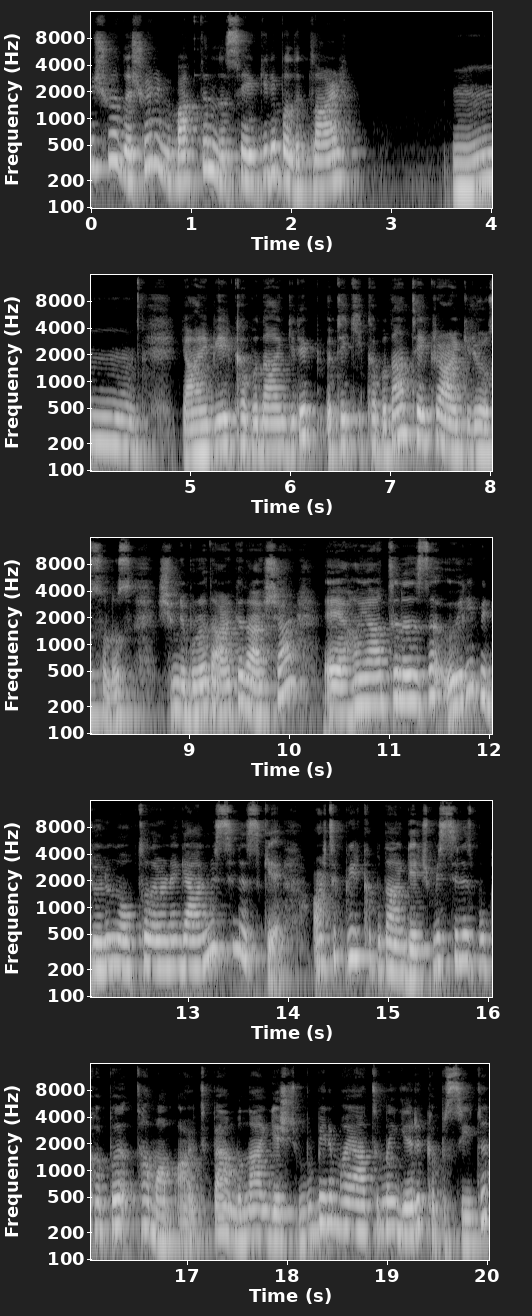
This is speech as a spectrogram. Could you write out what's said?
Ve şurada şöyle bir baktığımda sevgili balıklar Hmm, yani bir kapıdan girip öteki kapıdan tekrar giriyorsunuz. Şimdi burada arkadaşlar e, hayatınızda öyle bir dönüm noktalarına gelmişsiniz ki artık bir kapıdan geçmişsiniz. Bu kapı tamam artık ben bundan geçtim. Bu benim hayatımın yarı kapısıydı.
